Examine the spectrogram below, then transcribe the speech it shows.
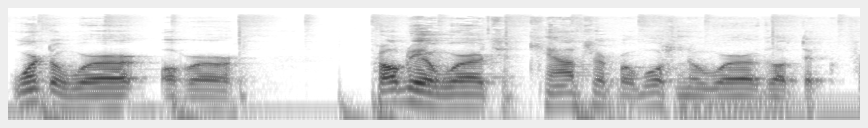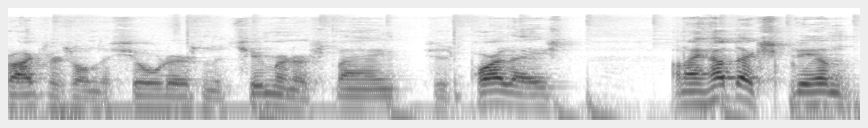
weren't aware of her probably aware it's cancer, but wasn't aware that the fractures on the shoulders and the tumour in her spine. She was paralysed. And I had to explain,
